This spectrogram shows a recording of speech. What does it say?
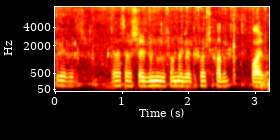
hadi. Evet arkadaşlar günümüzün sonuna geldik. Hoşçakalın. Bay bay.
